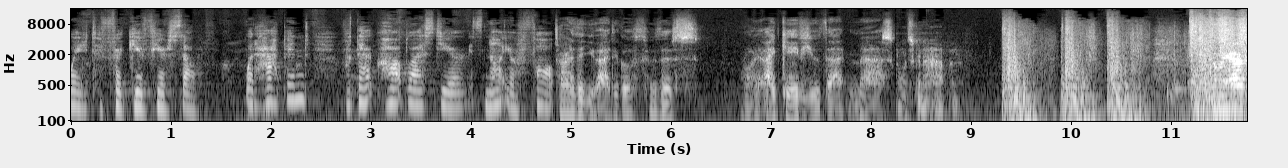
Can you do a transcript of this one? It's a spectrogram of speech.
way to forgive yourself. What happened with that cop last year, it's not your fault. Sorry that you had to go through this. Roy, I gave you that mask. What's gonna happen? Coming out.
